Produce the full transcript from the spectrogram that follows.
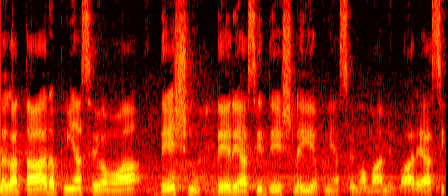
ਲਗਾਤਾਰ ਆਪਣੀਆਂ ਸੇਵਾਵਾਂ ਦੇਸ਼ ਨੂੰ ਦੇ ਰਿਹਾ ਸੀ, ਦੇਸ਼ ਲਈ ਆਪਣੀਆਂ ਸੇਵਾਵਾਂ ਨਿਭਾ ਰਿਹਾ ਸੀ।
